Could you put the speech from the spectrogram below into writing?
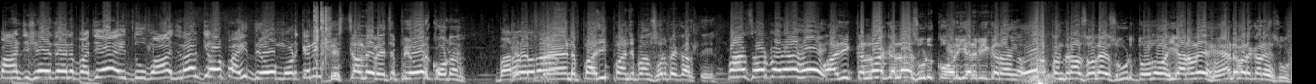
5-6 ਦਿਨ ਬਚੇ ਇਦੋਂ ਬਾਅਦ ਨਾ ਕਿਉਂ ਭਾਈ ਦਿਓ ਮੁੜ ਕੇ ਨਹੀਂ? ਡਿਜੀਟਲ ਦੇ ਵਿੱਚ ਪਿਓਰ ਕਾਟਨ ਬਾਰਾਂ ਜਿਹੜੇ ਸੌ ਦਾ? ਬ੍ਰਾਂਡ ਭਾਜੀ 5-500 ਰੁਪਏ ਕਰਤੇ। 500 ਰੁਪਏ ਦਾ ਇਹ। ਭਾਜੀ ਕੱਲਾ ਕੱਲਾ ਸੂਟ ਕੋਰੀਅਰ ਵੀ ਕਰਾਂਗਾ। ਉਹ 1500 ਵਾਲੇ ਸੂਟ 2-2000 ਵਾਲੇ ਹੈਂਡ ਵਰਕ ਵਾਲੇ ਸੂਟ।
